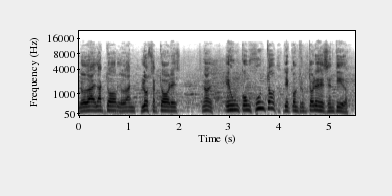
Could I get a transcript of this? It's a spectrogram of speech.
lo da el actor, lo dan los actores. es un conjunto de constructores de sentido.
